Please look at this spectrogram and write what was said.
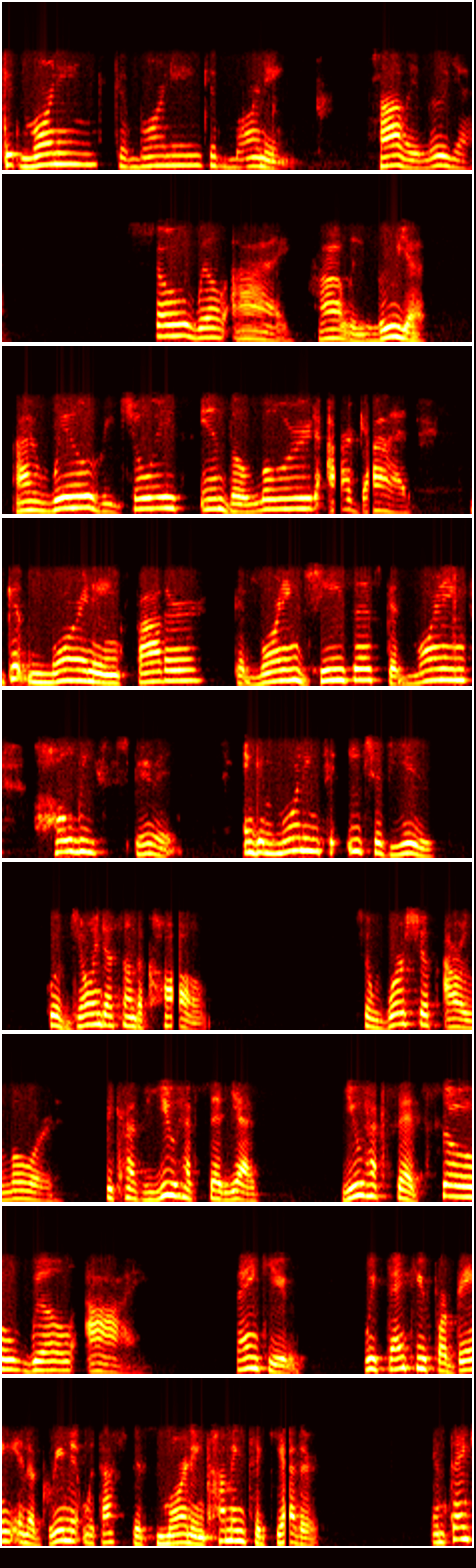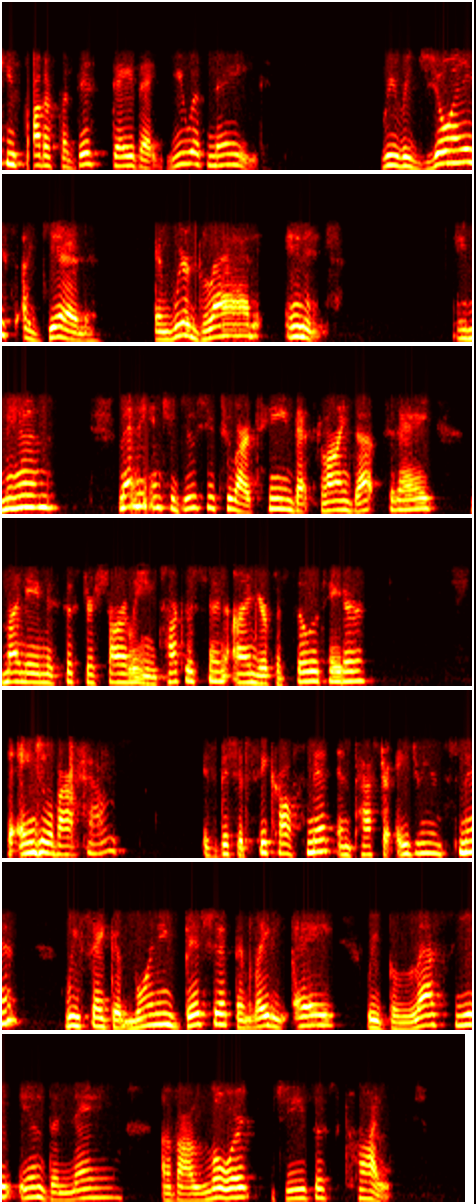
Good morning, good morning, good morning. Hallelujah. So will I. Hallelujah. I will rejoice in the Lord our God. Good morning, Father. Good morning, Jesus. Good morning, Holy Spirit. And good morning to each of you who have joined us on the call to worship our Lord because you have said yes. You have said, So will I. Thank you. We thank you for being in agreement with us this morning, coming together. And thank you, Father, for this day that you have made. We rejoice again, and we're glad in it. Amen. Let me introduce you to our team that's lined up today. My name is Sister Charlene Tuckerson. I'm your facilitator. The angel of our house is Bishop Seacroft Smith and Pastor Adrienne Smith. We say good morning, Bishop and Lady A. We bless you in the name of our Lord Jesus Christ.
